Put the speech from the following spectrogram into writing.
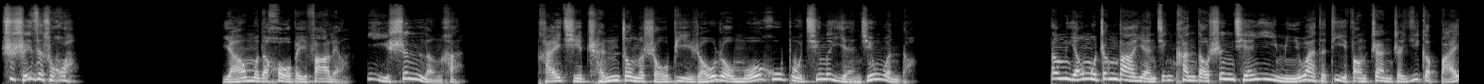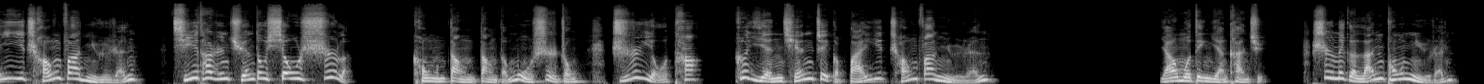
是谁在说话？杨木的后背发凉，一身冷汗，抬起沉重的手臂，揉揉模糊不清的眼睛，问道：“当杨木睁大眼睛，看到身前一米外的地方站着一个白衣长发女人，其他人全都消失了，空荡荡的墓室中只有他和眼前这个白衣长发女人。”杨木定眼看去。是那个蓝瞳女人，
